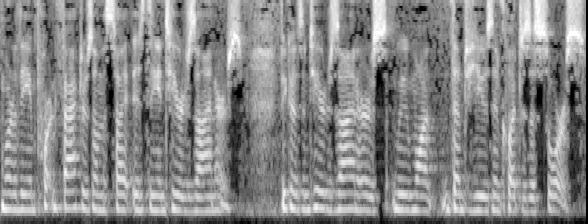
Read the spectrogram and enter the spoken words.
one of the important factors on the site is the interior designers, because interior designers we want them to use Incollect as a source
